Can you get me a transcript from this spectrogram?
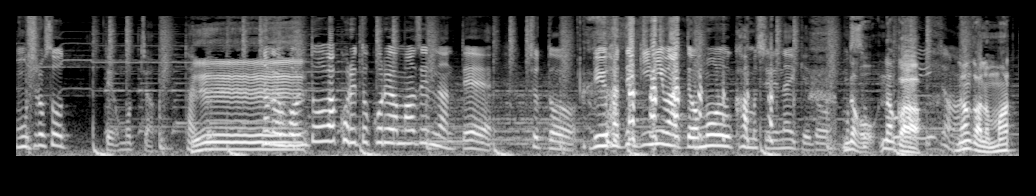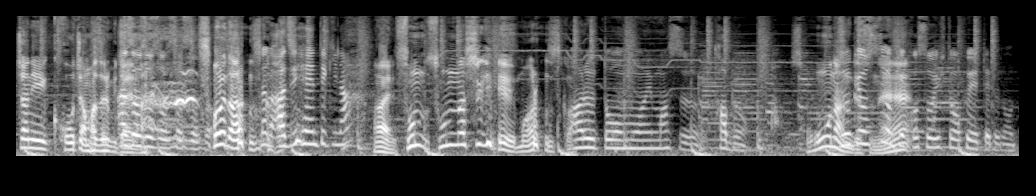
面白そうって思っちゃうタイプ、へえだから本当はこれとこれは混ぜるなんてちょっと流派的にはって思うかもしれないけどなんかなんかあの抹茶に紅茶混ぜるみたいな。あそうそうそうそうそう。そういうのあるんですかなんか味変的なはい。そんそんな手芸もあるんですか？あると思います。多分。そうなんです上京結ね構そういう人が増えてるので、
